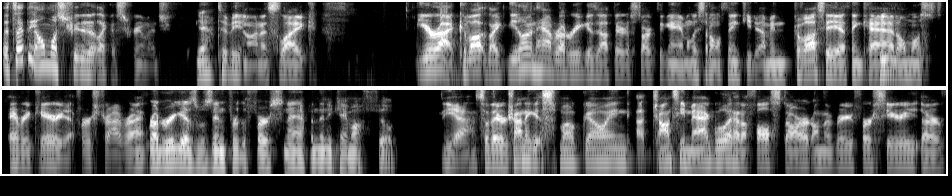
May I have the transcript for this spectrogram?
it's like they almost treated it like a scrimmage. Yeah. To be honest, like you're right. Caval- like you don't have Rodriguez out there to start the game. At least I don't think you do. I mean, Kavosiey, I think had He- almost every carry that first drive, right? Rodriguez was in for the first snap and then he came off the field. Yeah. So they were trying to get smoke going. Uh, Chauncey Magwood had a false start on the very first series, or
